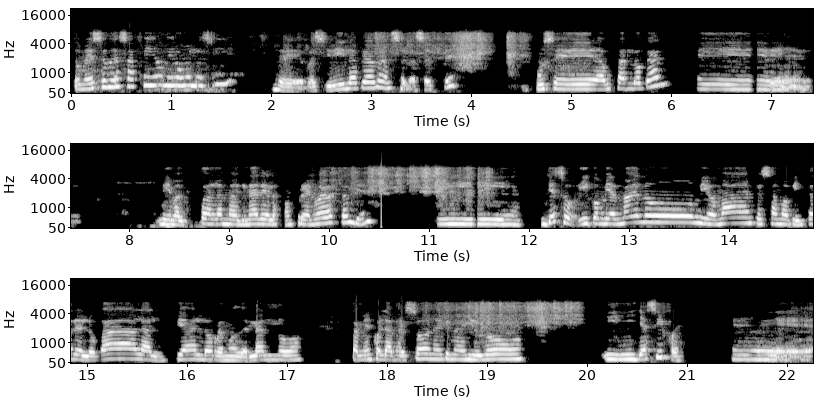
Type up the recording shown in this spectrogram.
Tomé ese desafío, digámoslo así. De recibí la plata, se la acepté. Puse a buscar local. Eh, mi, todas las maquinarias las compré nuevas también. Y, y, eso, y con mi hermano, mi mamá empezamos a pintar el local, a limpiarlo, remodelarlo, también con la persona que me ayudó, y, y así fue. Eh,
